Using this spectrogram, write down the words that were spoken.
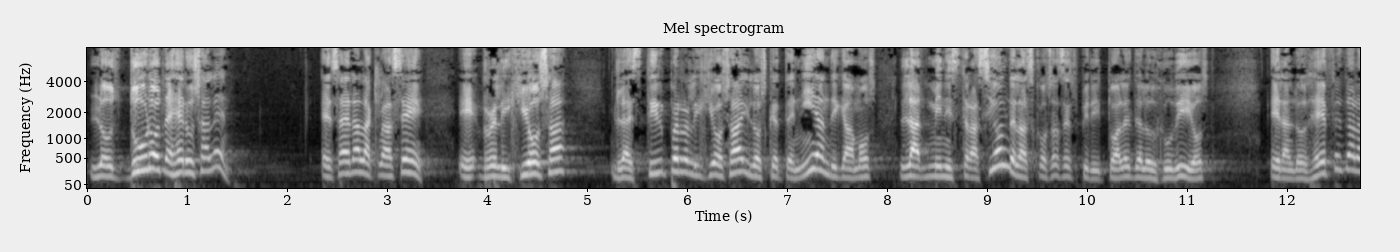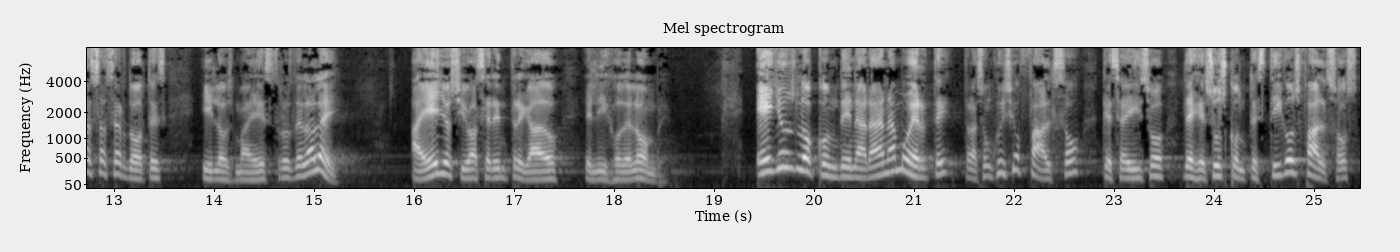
los duros de Jerusalén. Esa era la clase eh, religiosa, la estirpe religiosa y los que tenían, digamos, la administración de las cosas espirituales de los judíos, eran los jefes de los sacerdotes y los maestros de la ley. A ellos iba a ser entregado el Hijo del Hombre. Ellos lo condenarán a muerte tras un juicio falso que se hizo de Jesús con testigos falsos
